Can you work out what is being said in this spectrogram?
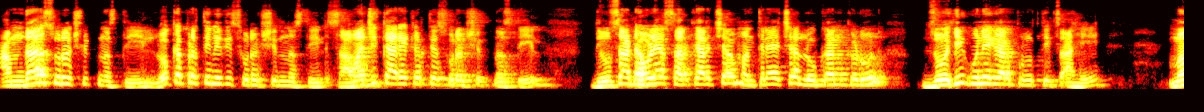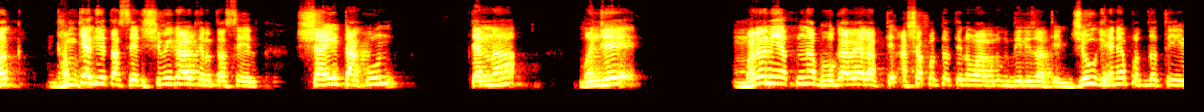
आमदार सुरक्षित नसतील लोकप्रतिनिधी सुरक्षित नसतील सामाजिक कार्यकर्ते सुरक्षित नसतील दिवसा ढवळ्या सरकारच्या मंत्र्याच्या लोकांकडून जोही गुन्हेगार प्रवृत्तीचा आहे. मग धमक्या देत असेल शिवीगाळ करत असेल शाई टाकून त्यांना म्हणजे मरण यातना भोगाव्या लागतील अशा पद्धतीने वागणूक दिली जाते. जीव घेण्या पद्धती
